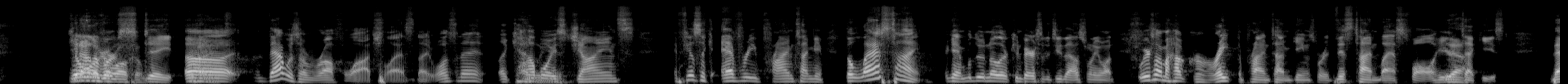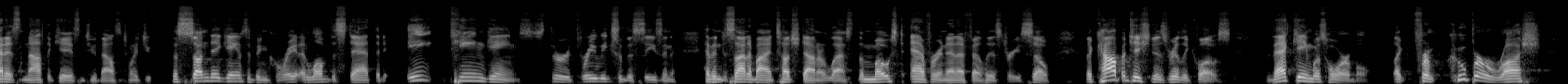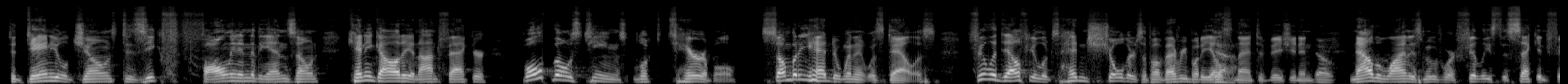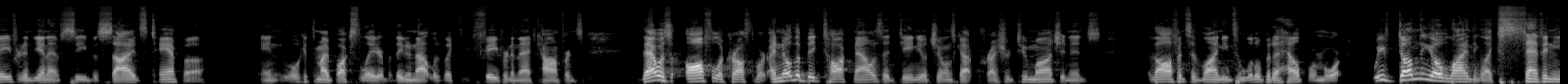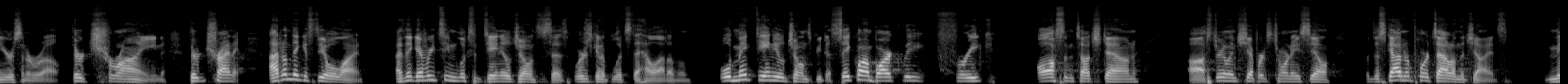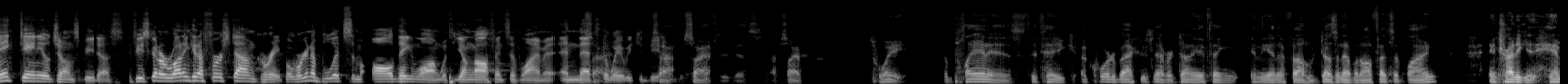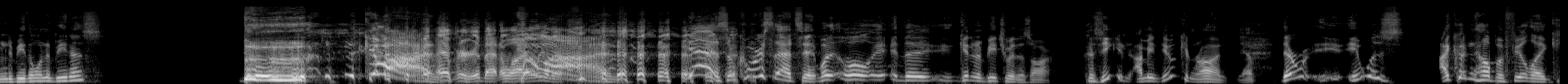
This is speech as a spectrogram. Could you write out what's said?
Get out of our welcome. state. Uh, that was a rough watch last night, wasn't it? Like Cowboys, oh, Giants. It feels like every primetime game. The last time, again, we'll do another comparison to 2021. We were talking about how great the primetime games were this time last fall here yeah. at Tech East. That is not the case in 2022. The Sunday games have been great. I love the stat that 18 games through three weeks of the season have been decided by a touchdown or less, the most ever in NFL history. So the competition is really close. That game was horrible. Like from Cooper Rush to Daniel Jones to Zeke falling into the end zone, Kenny Golladay a non factor. Both those teams looked terrible Somebody had to win it was Dallas. Philadelphia looks head and shoulders above everybody else Yeah. in that division. And now the line has moved where Philly's the second favorite in the NFC besides Tampa. And we'll get to my Bucks later, but they do not look like the favorite in that conference. That was awful across the board. I know the big talk now is that Daniel Jones got pressured too much and it's the offensive line needs a little bit of help or more. We've done the O line thing like seven years in a row. They're trying. They're trying to. I don't think it's the O line. I think every team looks at Daniel Jones and says, we're just going to blitz the hell out of him. We'll make Daniel Jones beat us. Saquon Barkley, freak, awesome touchdown. Uh, Sterling Shepard's torn ACL. But the scouting report's out on the Giants. Make Daniel Jones beat us. If he's going to run and get a first down, great. But we're going to blitz him all day long with young offensive linemen, and that's the way we can beat Sorry, him. I'm sorry I have to do this. I'm sorry. Just wait. The plan is to take a quarterback who's never done anything in the NFL, who doesn't have an offensive line, and try to get him to be the one to beat us. Come on! I haven't heard that in a while. Come either. yes, of course that's it. But well, the getting to beat you with his arm because he can. I mean, dude can run. Yep. There, it was. I couldn't help but feel like,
